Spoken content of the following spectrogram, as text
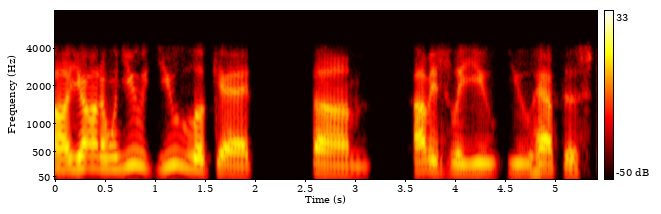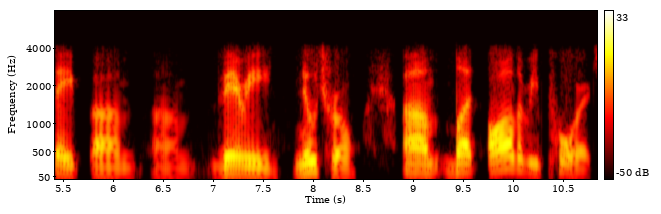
Uh, Your Honor, when you, you look at um, obviously you you have to stay um, um, very neutral, um, but all the reports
